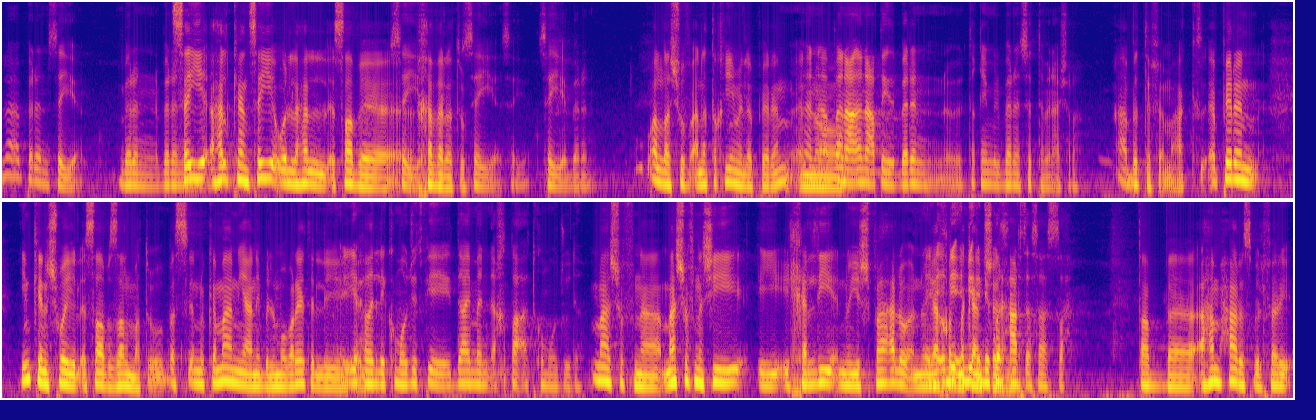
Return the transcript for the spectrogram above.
لا بيرن سيء. بيرن بيرن سيء؟ هل كان سيء ولا هل الاصابه سيء. خذلته؟ سيء سيء. سيء بيرن. والله شوف أنا تقييمي لبيرن إنه أنا أنا أعطي بيرن تقييم البيرن 6 من 10 أه بتفق معك. بيرن يمكن شوي الإصابة ظلمته بس إنه كمان يعني بالمباريات اللي يحاول اللي يكون موجود فيه دائما أخطاء تكون موجودة. ما شفنا ما شفنا شيء يخليه إنه يشفع له إنه ياخذ مكان يكون حارس أساس صح. طب أهم حارس بالفريق؟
